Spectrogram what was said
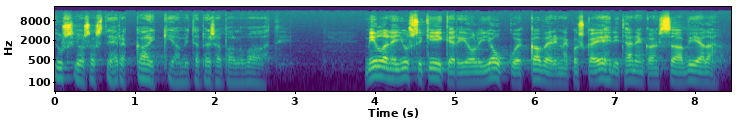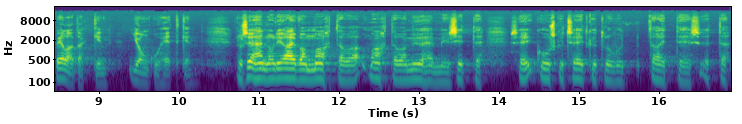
Jussi osasi tehdä kaikkia, mitä pesäpallo vaatii. Millainen Jussi Kiikeri oli joukkuekaverina, koska ehdit hänen kanssaan vielä pelatakin jonkun hetken? No sehän oli aivan mahtava, mahtava myöhemmin sitten se 60-70-luvun taitteessa, että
